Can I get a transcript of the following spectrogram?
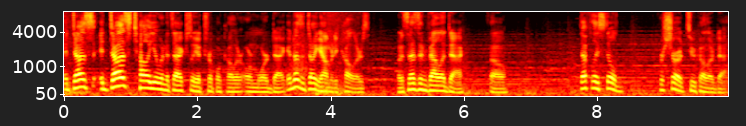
It does it does tell you when it's actually a triple color or more deck. It doesn't tell you how many colors, but it says invalid deck. So definitely still for sure a two color deck.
